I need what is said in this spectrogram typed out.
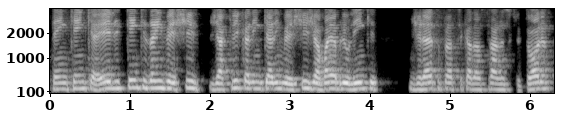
tem quem quer ele. Quem quiser investir, já clica ali em Quer Investir, já vai abrir o link direto para se cadastrar no escritório.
